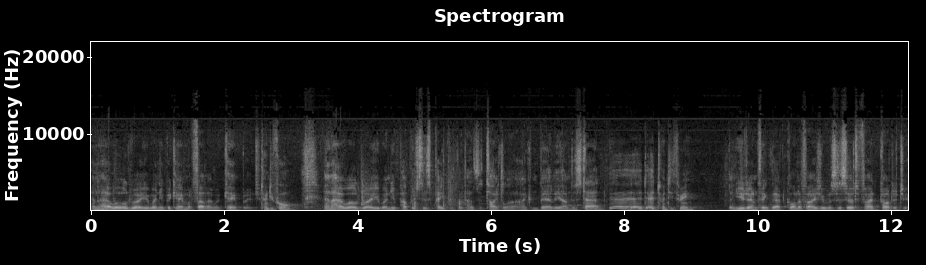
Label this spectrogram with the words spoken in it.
And how old were you when you became a fellow at Cambridge? 24. And how old were you when you published this paper that has a title I can barely understand? Uh, at, at 23. And you don't think that qualifies you as a certified prodigy?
